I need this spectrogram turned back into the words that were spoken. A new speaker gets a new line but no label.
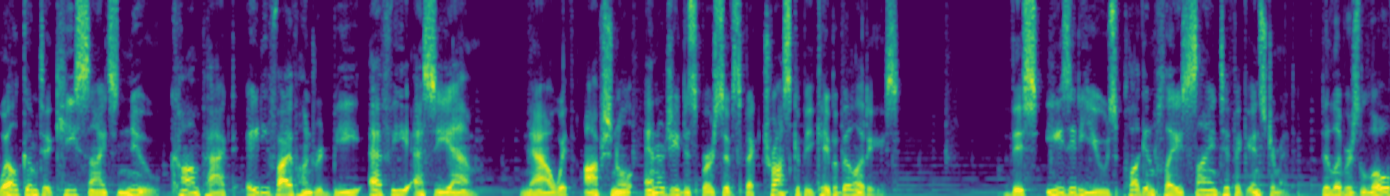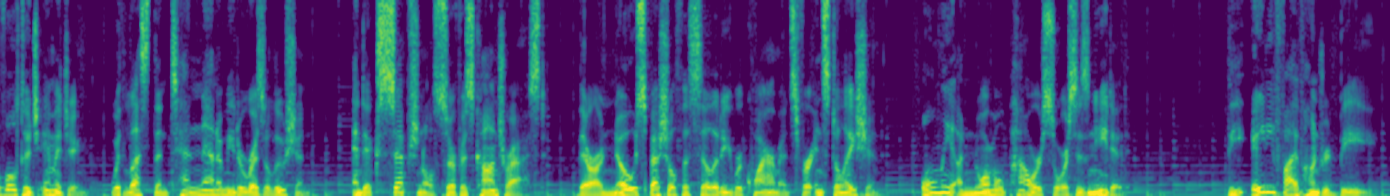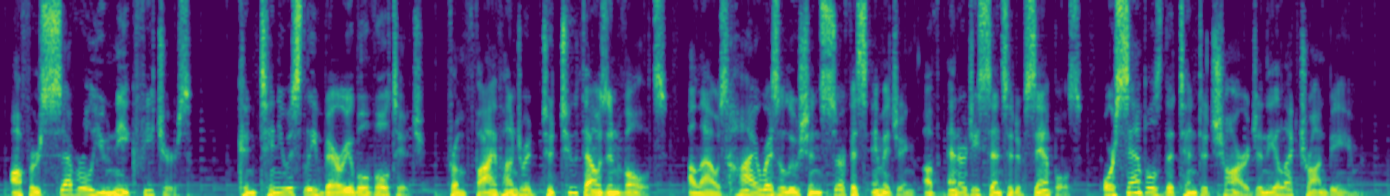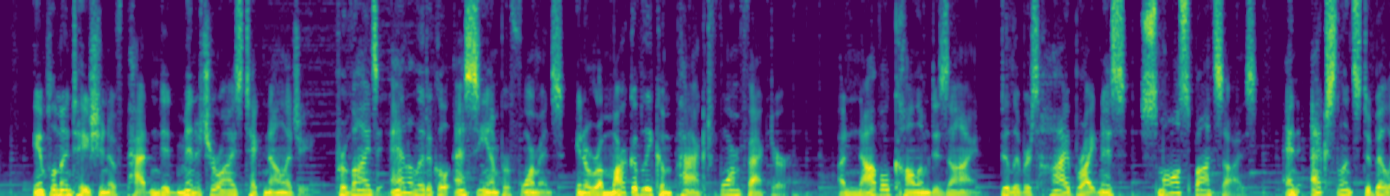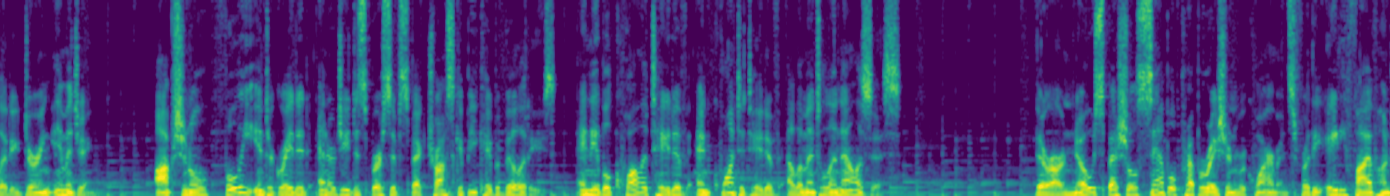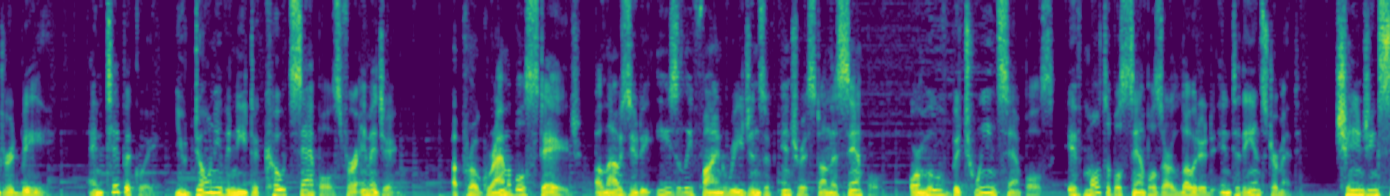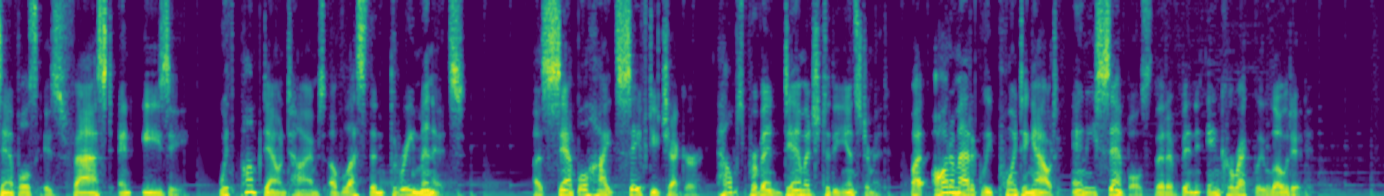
Welcome to Keysight's new compact 8500B FESEM, now with optional energy dispersive spectroscopy capabilities. This easy-to-use plug-and-play scientific instrument delivers low-voltage imaging with less than 10 nanometer resolution and exceptional surface contrast. There are no special facility requirements for installation. Only a normal power source is needed. The 8500B offers several unique features. Continuously variable voltage from 500 to 2000 volts allows high-resolution surface imaging of energy-sensitive samples or samples that tend to charge in the electron beam. Implementation of patented miniaturized technology provides analytical SEM performance in a remarkably compact form factor. A novel column design delivers high brightness, small spot size, and excellent stability during imaging. Optional, fully integrated energy dispersive spectroscopy capabilities enable qualitative and quantitative elemental analysis. There are no special sample preparation requirements for the 8500B, and typically, you don't even need to coat samples for imaging. A programmable stage allows you to easily find regions of interest on the sample or move between samples if multiple samples are loaded into the instrument. Changing samples is fast and easy, with pump down times of less than 3 minutes. A sample height safety checker helps prevent damage to the instrument by automatically pointing out any samples that have been incorrectly loaded.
